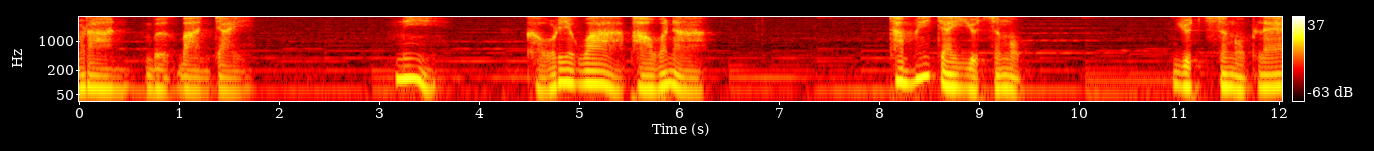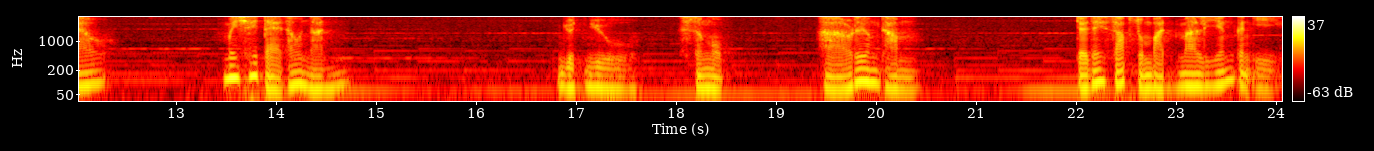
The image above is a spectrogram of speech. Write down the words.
ำราญเบิกบานใจ นี่ เขาเรียกว่าภาวนาทำให้ใจหยุดสงบ หยุดสงบแล้ว ไม่ใช่แต่เท่านั้น หยุดอยู่ สงบ หาเรื่องทำจะได้ทรัพย์สมบัติมาเลี้ยงกันอีก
